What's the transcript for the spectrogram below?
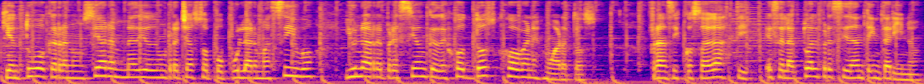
quien tuvo que renunciar en medio de un rechazo popular masivo y una represión que dejó dos jóvenes muertos. Francisco Sagasti es el actual presidente interino.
